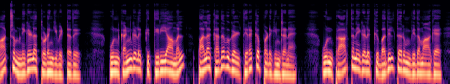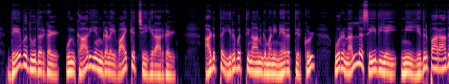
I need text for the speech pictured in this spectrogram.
மாற்றம் நிகழத் தொடங்கிவிட்டது. உன் கண்களுக்கு தெரியாமல் பல கதவுகள் திறக்கப்படுகின்றன. உன் பிரார்த்தனைகளுக்கு பதில் தரும் விதமாக தேவதூதர்கள் உன் காரியங்களை வாய்க்கச் செய்கிறார்கள். அடுத்த இருபத்தி நான்கு மணி நேரத்திற்குள் ஒரு நல்ல செய்தியை நீ எதிர்பாராத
